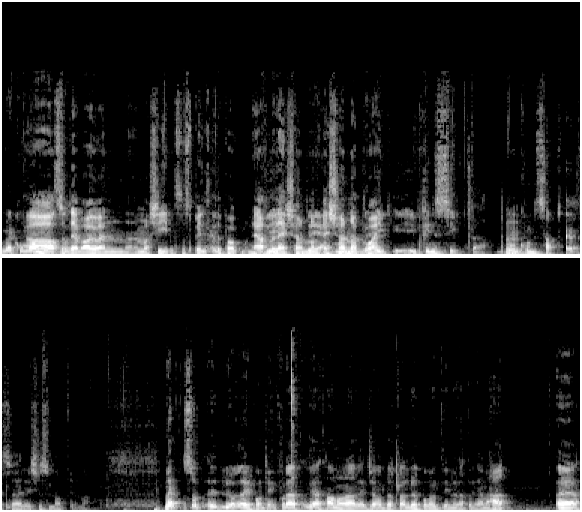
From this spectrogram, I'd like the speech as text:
Med Ja, altså, altså Det var jo en eh, maskin som spilte Pokémon. Ja, men jeg skjønner, jeg skjønner poeng. I, i, I prinsippet og Mm. konseptet så er det ikke så langt unna. Men så eh, lurer jeg på en ting. For det at, greit, han og der Jared Butler løper rundt inn i dette greiene her. Eh,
